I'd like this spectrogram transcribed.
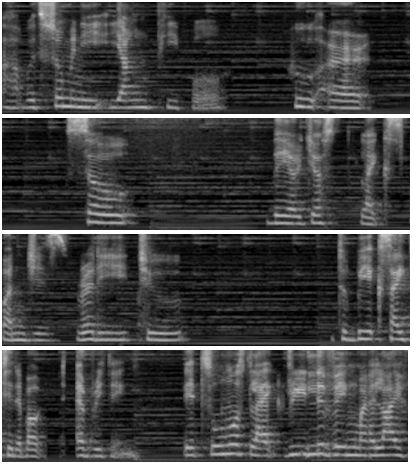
uh, with so many young people who are so, they are just like sponges, ready to to be excited about everything. It's almost like reliving my life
